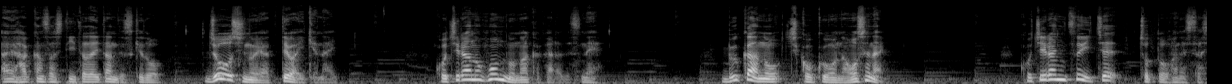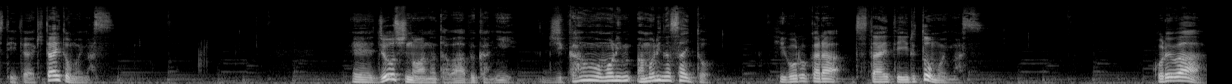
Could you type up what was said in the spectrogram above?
発刊させていただいたんですけど上司のやってはいけない。こちらの本の中からですね部下の遅刻を直せない。こちらについてちょっとお話しさせていただきたいと思います、えー、上司のあなたは部下に時間を守り守りなさいと日頃から伝えていると思います。これは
